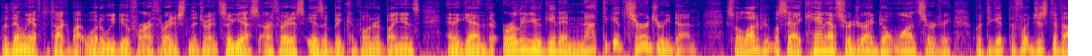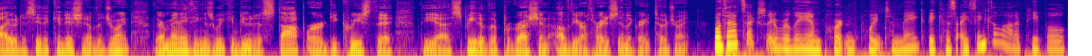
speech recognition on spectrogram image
but then we have to talk about what do we do for arthritis in the joint. So, yes, arthritis is a big component of bunions. And again, the earlier you get in, not to get surgery done. So, a lot of people say, I can't have surgery, I don't want surgery, but to get the foot just evaluated to see the condition of the joint, there are many things we can do to stop or decrease the the uh, speed of the progression of the arthritis in the great toe joint. Well, that's actually a really important point to make because I think a lot of people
